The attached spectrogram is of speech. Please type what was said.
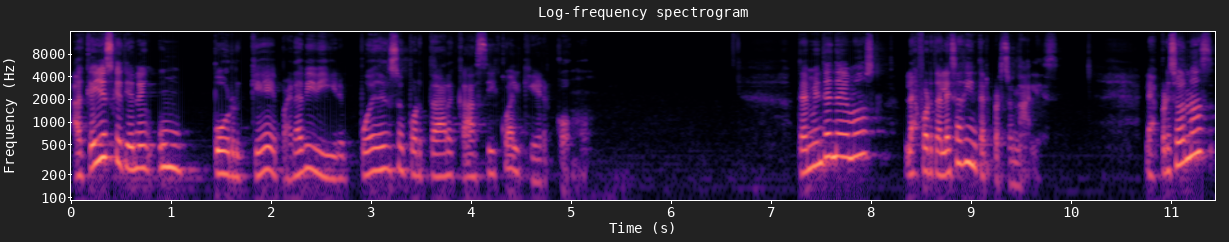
aquellos que tienen un porqué para vivir pueden soportar casi cualquier cómo. También tenemos las fortalezas interpersonales. Las personas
